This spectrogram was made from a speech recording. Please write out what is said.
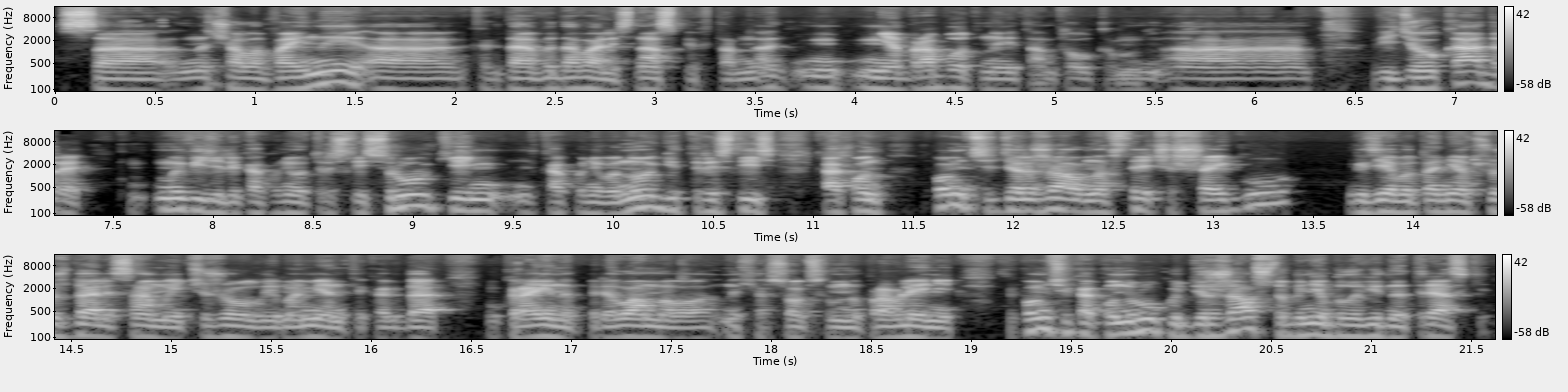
с а, начала войны, а, когда выдавались наспех там на- необработанные там толком а, видеокадры. Мы видели, как у него тряслись руки, как у него ноги тряслись, как он, помните, держал на встрече Шойгу, где вот они обсуждали самые тяжелые моменты, когда Украина переламывала на Херсонском направлении. И помните, как он руку держал, чтобы не было видно тряски?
